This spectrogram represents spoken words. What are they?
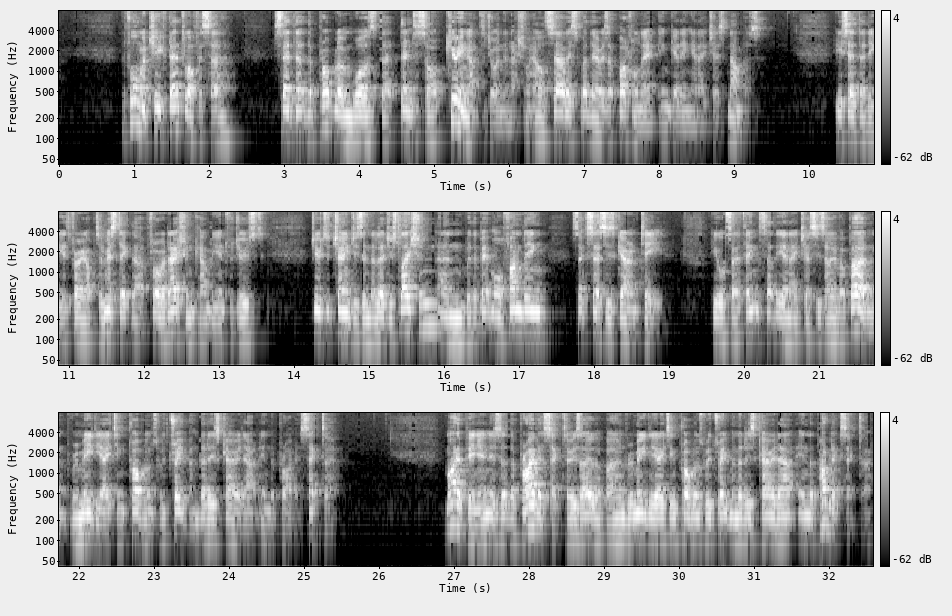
The former chief dental officer said that the problem was that dentists are queuing up to join the National Health Service but there is a bottleneck in getting NHS numbers. He said that he is very optimistic that fluoridation can be introduced due to changes in the legislation and with a bit more funding, success is guaranteed. He also thinks that the NHS is overburdened, remediating problems with treatment that is carried out in the private sector. My opinion is that the private sector is overburdened remediating problems with treatment that is carried out in the public sector.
